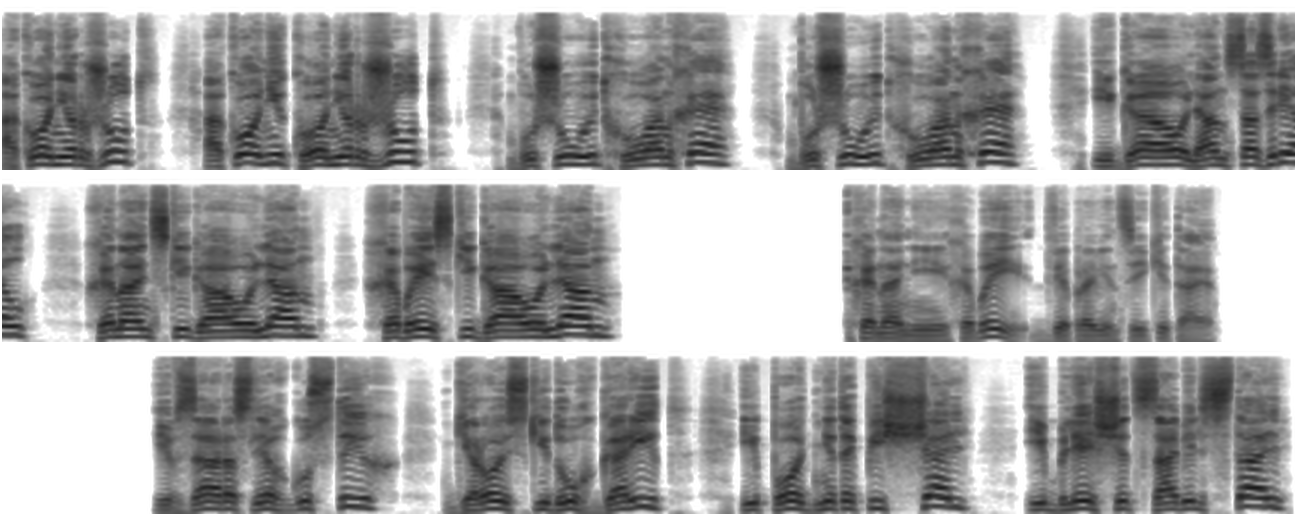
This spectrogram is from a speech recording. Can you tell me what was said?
а кони ржут, а кони кони ржут, бушует Хуанхэ, бушует Хуанхэ, и Гаолян созрел, хэнаньский Гаолян, хэбэйский Гаолян. Хэнань и Хэбэй — две провинции Китая. И в зарослях густых геройский дух горит, и поднята пищаль, и блещет сабель сталь,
